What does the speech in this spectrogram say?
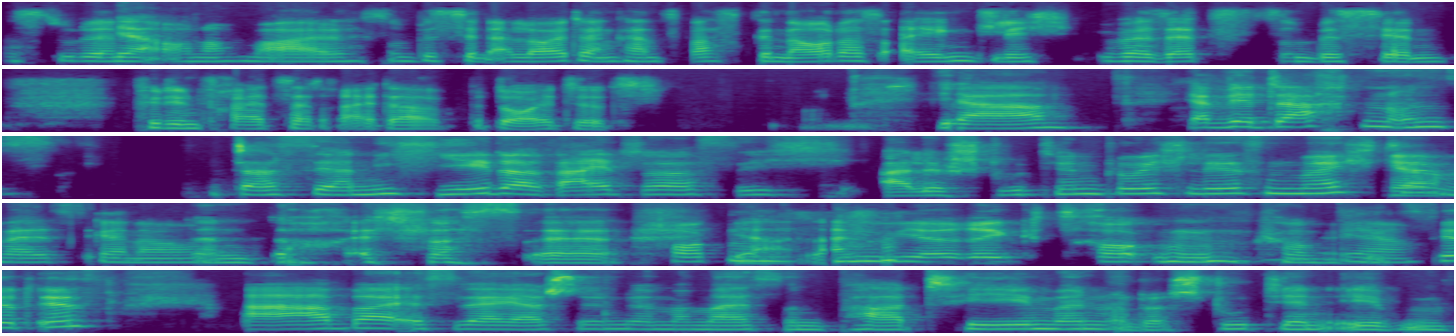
dass du denn ja. auch nochmal so ein bisschen erläutern kannst, was genau das eigentlich übersetzt so ein bisschen für den Freizeitreiter bedeutet. Und ja, ja, wir dachten uns, dass ja nicht jeder Reiter sich alle Studien durchlesen möchte, ja, weil es genau. dann doch etwas äh, ja, langwierig, trocken, kompliziert ist. Aber es wäre ja schön, wenn man mal so ein paar Themen oder Studien eben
